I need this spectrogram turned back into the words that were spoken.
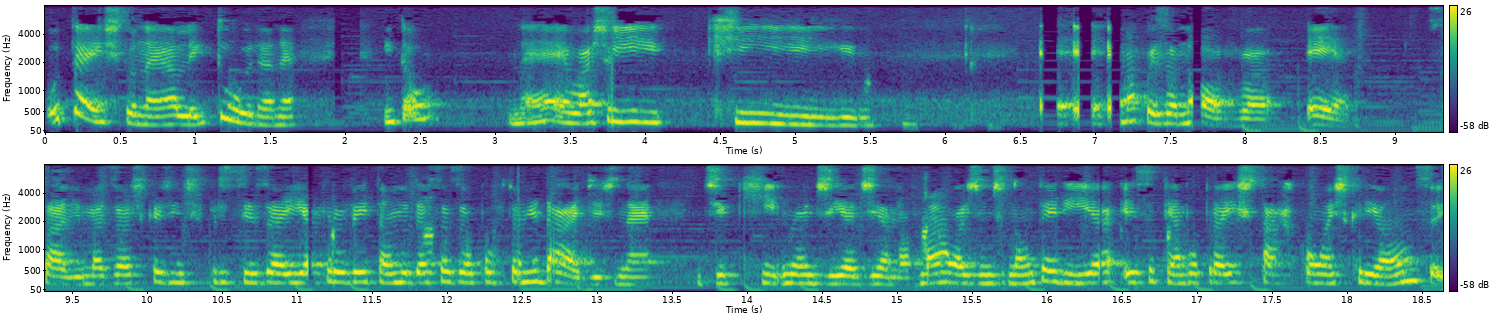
o texto, né, a leitura, né. Então, né, eu acho que que é uma coisa nova? É, sabe? Mas eu acho que a gente precisa ir aproveitando dessas oportunidades, né? De que no dia a dia normal a gente não teria esse tempo para estar com as crianças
